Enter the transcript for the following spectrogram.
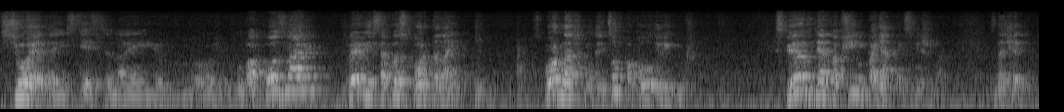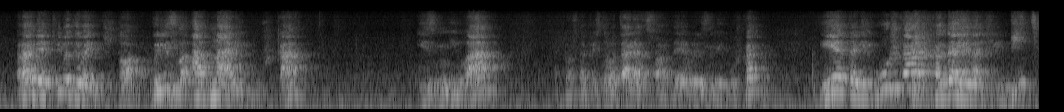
все это, естественно, и очень глубоко знали. Например, есть такой спор Танай. Спор наших мудрецов по поводу лягушек. С первого взгляда вообще непонятно и смешно. Значит, Раби Акива говорит, что вылезла одна лягушка из Нила, потому что написано в Атале от Сфарде, вылезла лягушка, и эта лягушка, когда ее начали бить,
